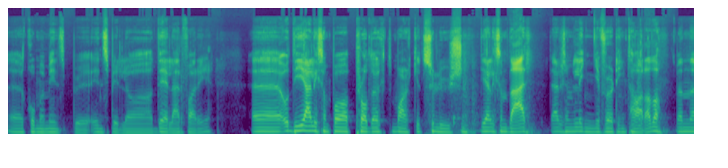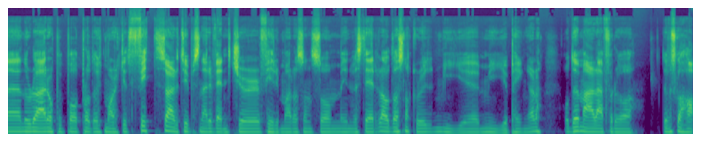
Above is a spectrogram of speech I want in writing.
Eh, komme med innsp innspill og dele erfaringer. Eh, og de er liksom på product market solution. De er liksom der. Det er liksom lenge før ting tar av. da. Men når du er oppe på product market fit, så er det typisk sånne venture-firmaer og sånn som investerer. da, Og da snakker du mye, mye penger. da. Og de er der for å De skal ha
